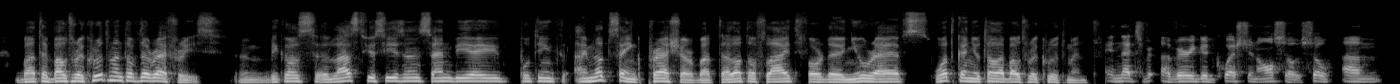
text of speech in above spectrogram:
but about recruitment of the referees um, because uh, last few seasons NBA putting I'm not saying pressure, but a lot of light for the new refs. What can you tell about recruitment? And that's a very good question, also. So um,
